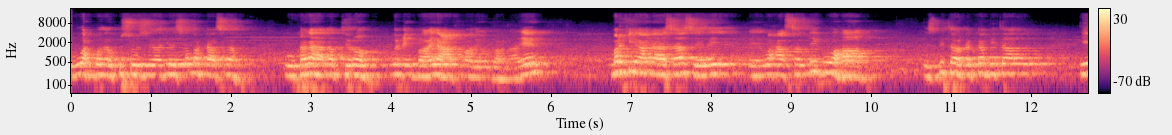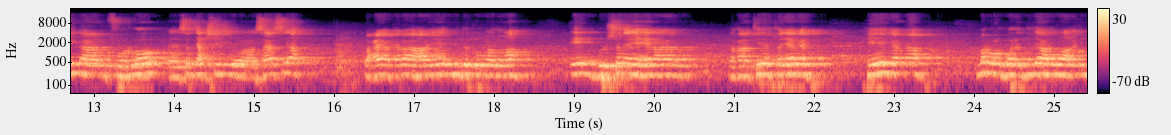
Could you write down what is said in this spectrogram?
uu wax badan ku soo siyaadiyo isla markaasna uu kaga haqabtiro wixii baahiya caafimaad ay u baahnaayeen. Markii aan aasaasaynay waxaa saldhig u ahaa isbitaalka capital in aan furno saddex shay oo aasaasi ah. Waxay kala ahaayeen midda koowaad oo ah in bulshada ay helaan dhakhaatiir leh. Heegan ah mar walbana diyaar u ah in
